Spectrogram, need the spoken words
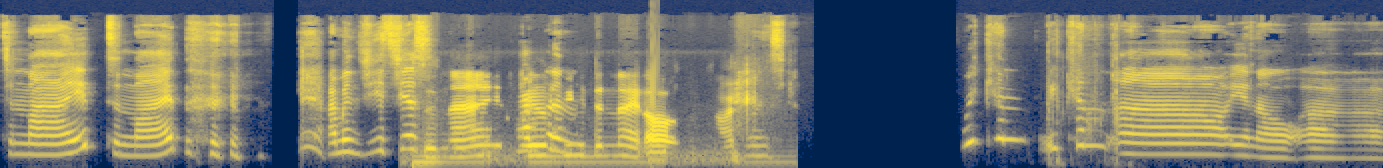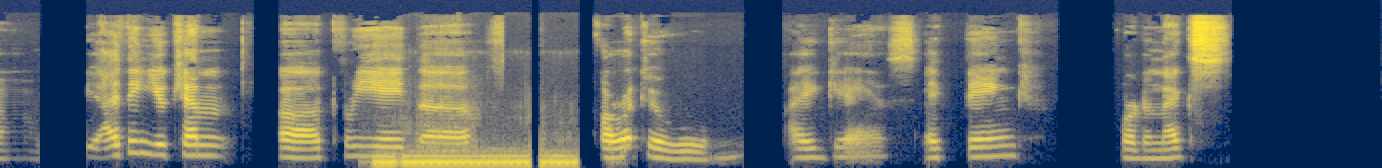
tonight, tonight. I mean, it's just Tonight will be the night. Oh, sorry. we can we can uh you know uh yeah, I think you can uh create a karaoke room. I guess I think for the next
